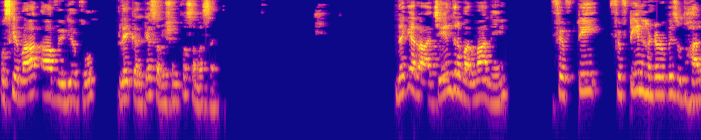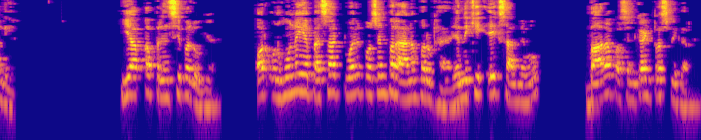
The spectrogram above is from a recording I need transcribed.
उसके बाद आप वीडियो को प्ले करके सॉल्यूशन को समझ सकते देखिए, राजेंद्र वर्मा ने फिफ्टी फिफ्टीन हंड्रेड रुपीज़ उधार लिए। ये आपका प्रिंसिपल हो गया। और उन्होंने ये पैसा 12 परसेंट पर एनम पर उठाया, यानी कि एक साल में वो 12 परसेंट का इंटरेस्ट पे कर रहे हैं।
